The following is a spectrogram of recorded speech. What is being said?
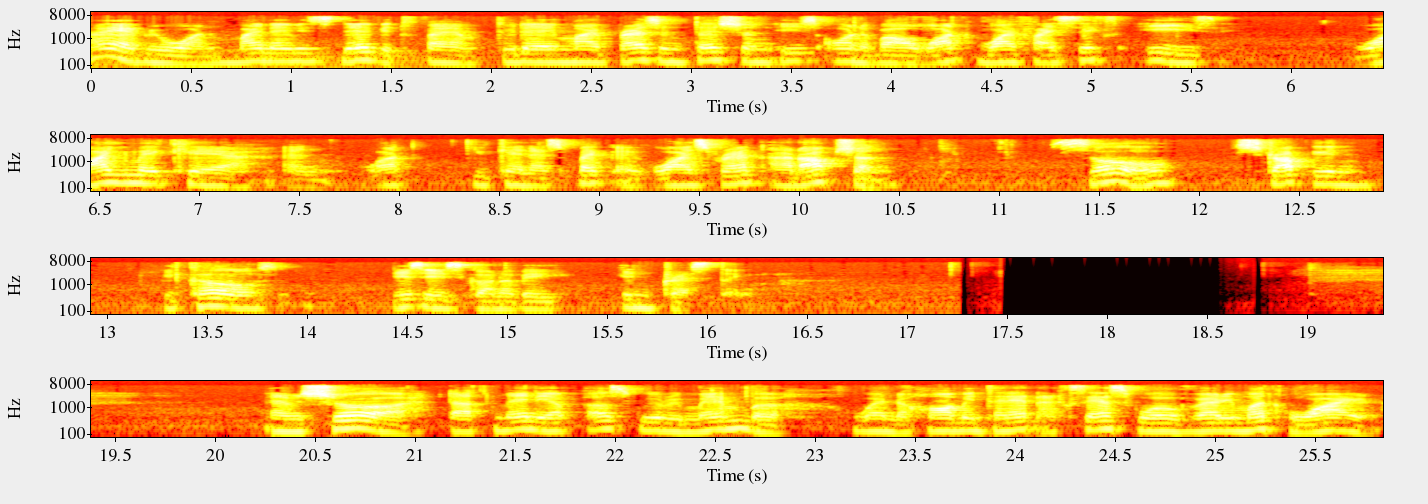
Hi everyone, my name is David Pham. Today my presentation is on about what Wi-Fi 6 is, why you may care, and what you can expect a widespread adoption. So strap in because this is gonna be interesting. I'm sure that many of us will remember when the home internet access was very much wired.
